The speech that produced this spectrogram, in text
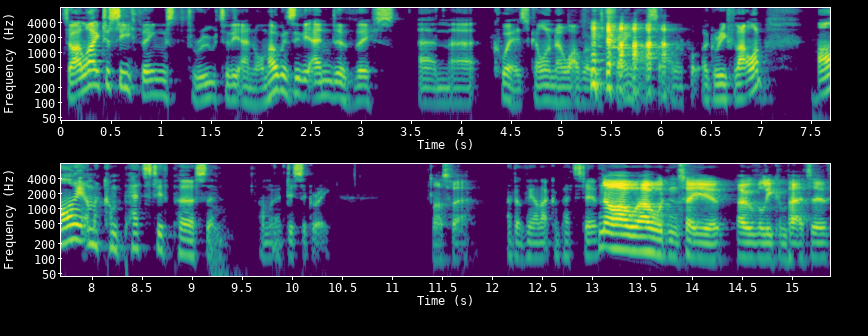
So I like to see things through to the end. Well, I'm hoping to see the end of this um, uh, quiz. I want to know what I've got to train so I'm going to put, agree for that one. I am a competitive person. I'm going to disagree. That's fair. I don't think I'm that competitive. No, I, I wouldn't say you're overly competitive.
